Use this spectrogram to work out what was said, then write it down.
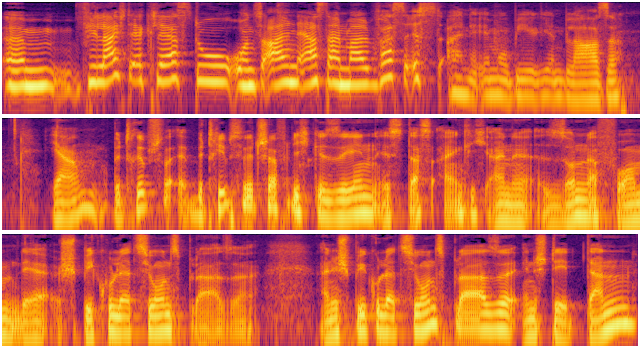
Ähm, vielleicht erklärst du uns allen erst einmal, was ist eine Immobilienblase? Ja, betriebs betriebswirtschaftlich gesehen ist das eigentlich eine Sonderform der Spekulationsblase. Eine Spekulationsblase entsteht dann,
